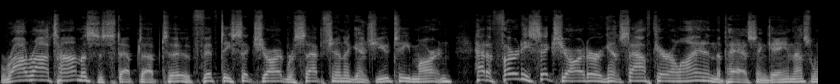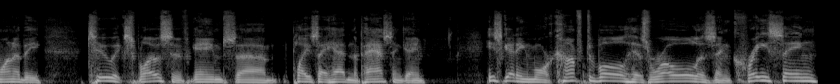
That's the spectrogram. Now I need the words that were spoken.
Rara Thomas has stepped up too. 56 yard reception against UT Martin. Had a 36 yarder against South Carolina in the passing game. That's one of the two explosive games, uh, plays they had in the passing game. He's getting more comfortable. His role is increasing.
